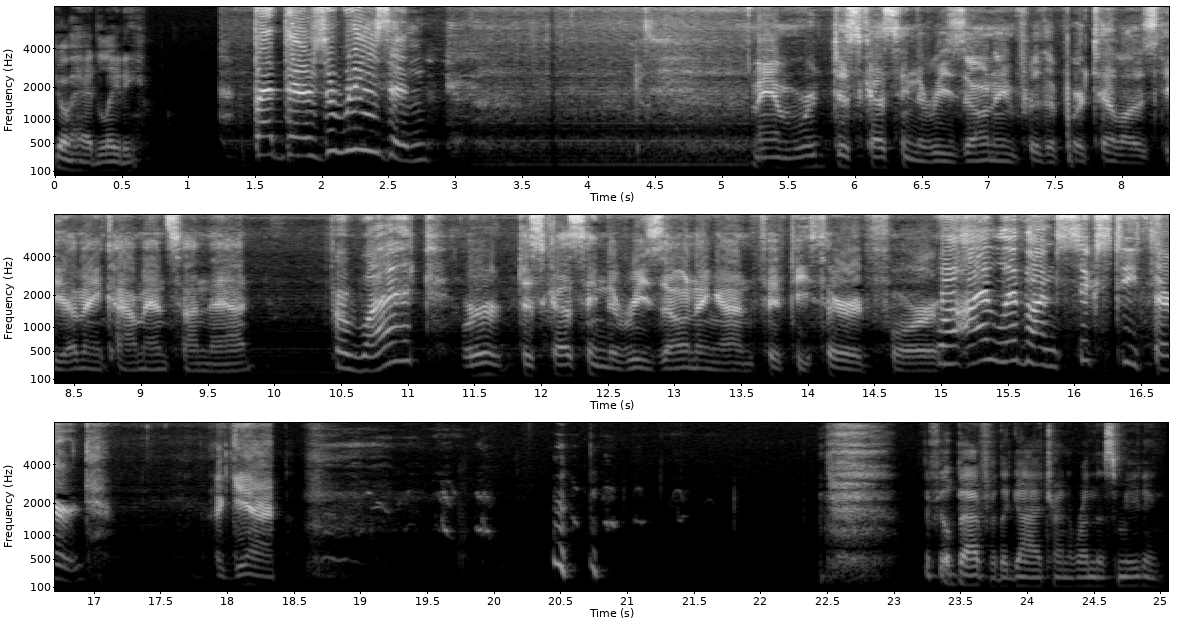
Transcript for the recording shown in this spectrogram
Go ahead, lady. But there's a reason. Ma'am, we're discussing the rezoning for the Portillos. Do you have any comments on that? For what? We're discussing the rezoning on 53rd for, Well, I live on 63rd. again, I feel bad for the guy trying to run this meeting.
